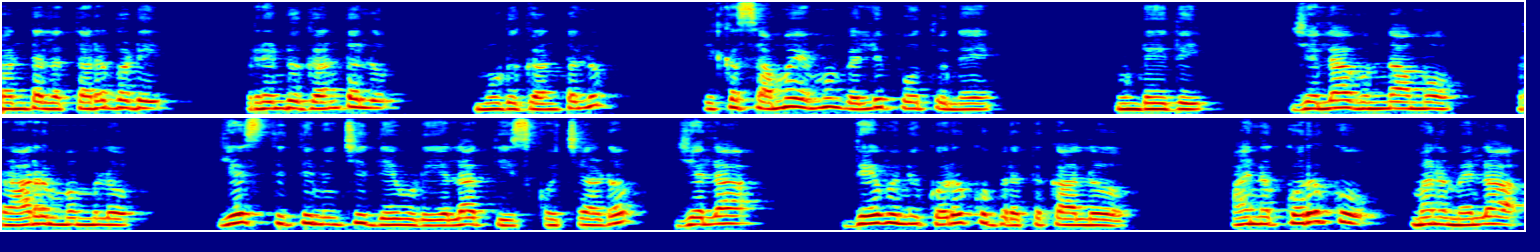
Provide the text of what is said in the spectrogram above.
గంటల తరబడి రెండు గంటలు మూడు గంటలు ఇక సమయము వెళ్ళిపోతూనే ఉండేది. ఎలా ఉన్నామో ప్రారంభంలో ఏ స్థితి నుంచి దేవుడు ఎలా తీసుకొచ్చాడో ఎలా దేవుని కొరకు బ్రతకాలో ఆయన కొరకు మనం ఎలా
